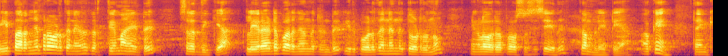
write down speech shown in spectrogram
ഈ പറഞ്ഞ പ്രവർത്തനങ്ങൾ കൃത്യമായിട്ട് ശ്രദ്ധിക്കുക. ക്ലിയർ ആയിട്ട് പറഞ്ഞു തന്നിട്ടുണ്ട്. ഇതുപോലെ തന്നെ തുടർന്നും നിങ്ങൾ ഓരോ പ്രോസസ്സ് ചെയ്ത് കംപ്ലീറ്റ് ചെയ്യാം. ഓക്കെ താങ്ക്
